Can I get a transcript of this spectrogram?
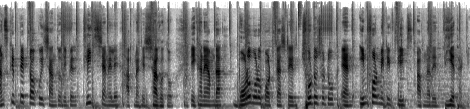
আনস্ক্রিপ্টেড টক উইথ শান্তদ্বীপের ক্লিপস চ্যানেলে আপনাকে স্বাগত। এখানে আমরা বড় বড় পডকাস্টের ছোট ছোট অ্যান্ড ইনফরমেটিভ ক্লিপস আপনাদের দিয়ে থাকি।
